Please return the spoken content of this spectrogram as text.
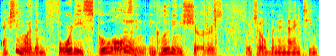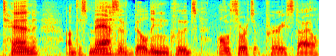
actually more than 40 schools, in- including Schurz, which opened in 1910. Um, this massive building includes all sorts of prairie style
